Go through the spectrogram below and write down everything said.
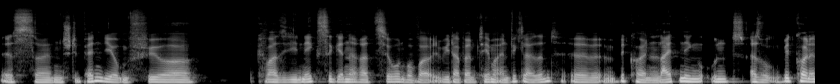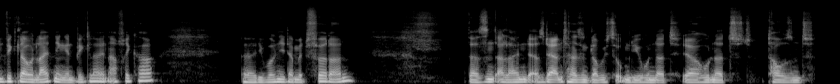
Ist ein Stipendium für quasi die nächste Generation, wo wir wieder beim Thema Entwickler sind. Äh, Bitcoin Lightning und, also Bitcoin-Entwickler und Lightning-Entwickler in Afrika. Äh, die wollen die damit fördern. Da sind allein, also der Anteil sind, glaube ich, so um die 100, ja, 100.000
